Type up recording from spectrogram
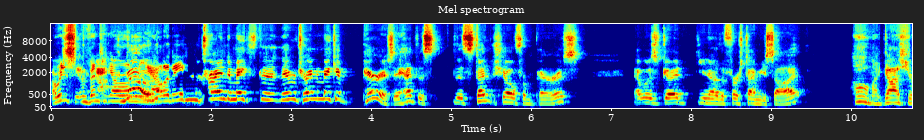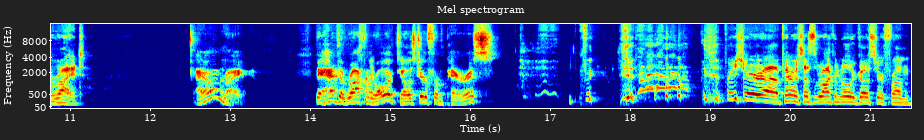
Are we just inventing our Uh, own no, no, reality? they were trying to make the they were trying to make it Paris. They had this the stunt show from Paris. That was good, you know, the first time you saw it. Oh my gosh, you're right. I know I'm right. They had the rock and roller coaster from Paris. Pretty sure uh, Paris has the rock and roller coaster from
